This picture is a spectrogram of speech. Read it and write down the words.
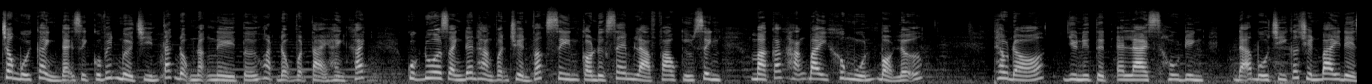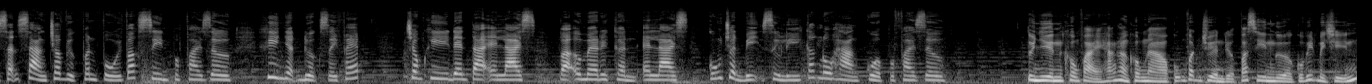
Trong bối cảnh đại dịch COVID-19 tác động nặng nề tới hoạt động vận tải hành khách, cuộc đua giành đơn hàng vận chuyển vaccine còn được xem là phao cứu sinh mà các hãng bay không muốn bỏ lỡ. Theo đó, United Airlines Holdings đã bố trí các chuyến bay để sẵn sàng cho việc phân phối vaccine Pfizer khi nhận được giấy phép, trong khi Delta Airlines và American Airlines cũng chuẩn bị xử lý các lô hàng của Pfizer. Tuy nhiên, không phải hãng hàng không nào cũng vận chuyển được vaccine ngừa COVID-19.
